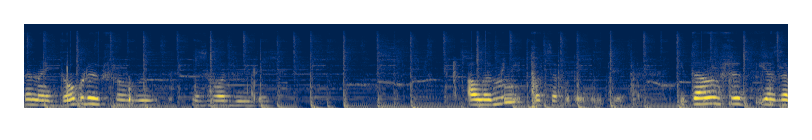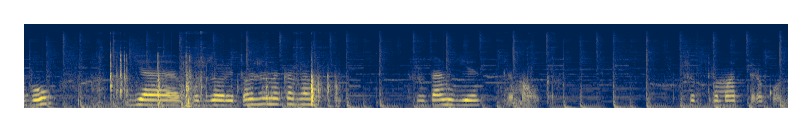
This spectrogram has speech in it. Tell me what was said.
Це найдобре, якщо ви не згоджуєтесь. Але мені оце подобається. І там ще я забув, я в обзорі теж наказав, що там є трималка, щоб тримати дракона.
